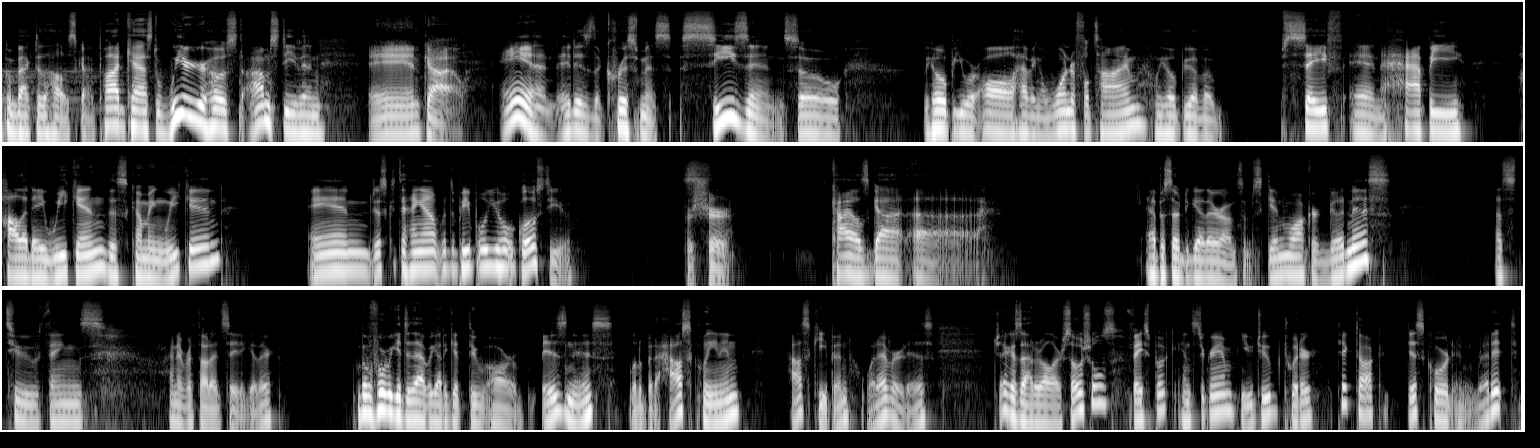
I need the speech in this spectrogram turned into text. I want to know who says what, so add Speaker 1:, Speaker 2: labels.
Speaker 1: Welcome back to the Holosky Podcast. We're your hosts. I'm Steven,
Speaker 2: And Kyle.
Speaker 1: and it is the Christmas season. So we hope you are all having a wonderful time. We hope you have a safe and happy holiday weekend this coming weekend. And just get to hang out with the people you hold close to you.
Speaker 2: For sure.
Speaker 1: Kyle's got a episode together on some Skinwalker goodness. That's two things I never thought I'd say together. But before we get to that, we got to get through our business, a little bit of house cleaning, housekeeping, whatever it is. Check us out at all our socials Facebook, Instagram, YouTube, Twitter, TikTok, Discord, and Reddit.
